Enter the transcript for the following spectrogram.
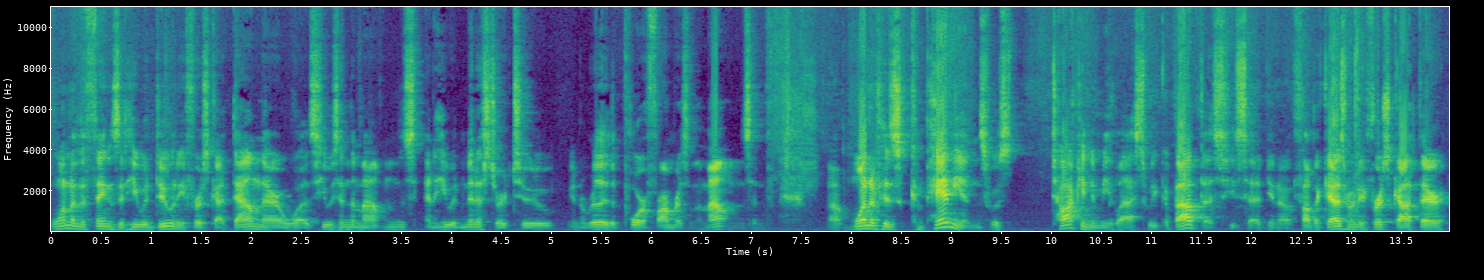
one of the things that he would do when he first got down there was he was in the mountains and he would minister to you know really the poor farmers in the mountains. And uh, one of his companions was talking to me last week about this. He said, you know, Father Casimir when he first got there,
